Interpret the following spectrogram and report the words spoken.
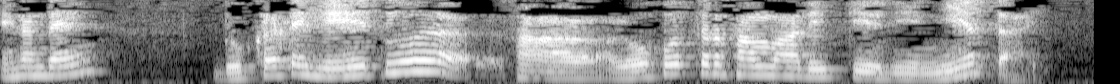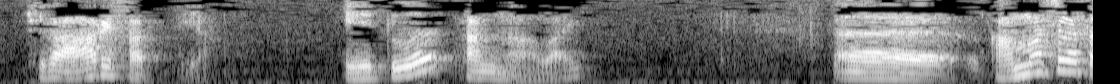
එහෙනම් දැන් දුකට හේතුව ලෝකෝත්තර සම්මාදිට්ඨියේදී නියතයි. ඒක ආර්ය සත්‍යයක්. හේතුව සංහාවයි. කම්මසගත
